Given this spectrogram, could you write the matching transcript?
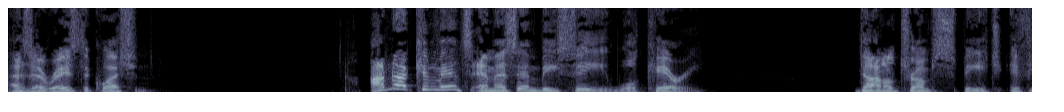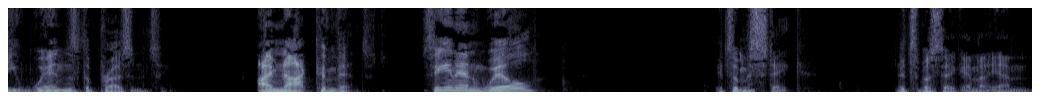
as I raised the question, I'm not convinced MSNBC will carry Donald Trump's speech if he wins the presidency. I'm not convinced. CNN will. It's a mistake. It's a mistake. And, and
